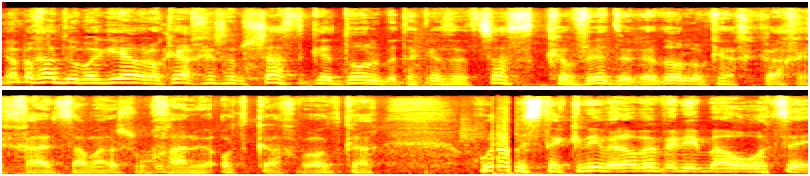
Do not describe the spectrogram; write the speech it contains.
יום אחד הוא מגיע, הוא לוקח, יש שם ש"ס גדול בבית הכנסת, ש"ס כבד וגדול, לוקח כך אחד, שם על השולחן, ועוד כך ועוד כך. כולם מסתכלים ולא מבינים מה הוא רוצה.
